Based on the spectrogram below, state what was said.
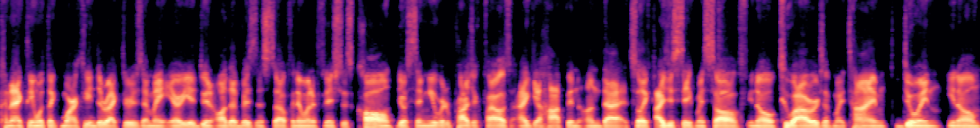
connecting with like marketing directors in my area, doing all that business stuff. And then when I finish this call, they'll send me over the project files. I get hopping on that. So like I just save myself, you know, two hours of my time doing, you know,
